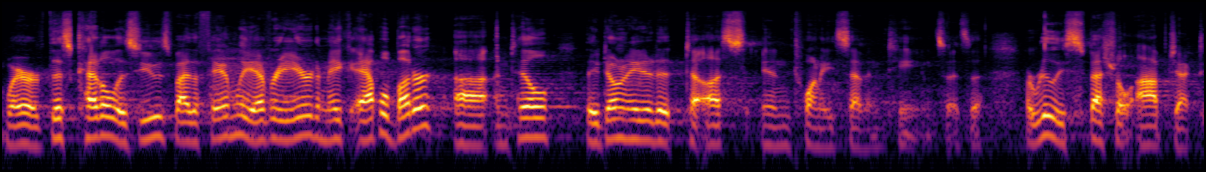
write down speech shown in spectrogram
where this kettle is used by the family every year to make apple butter uh, until they donated it to us in 2017. So it's a, a really special object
